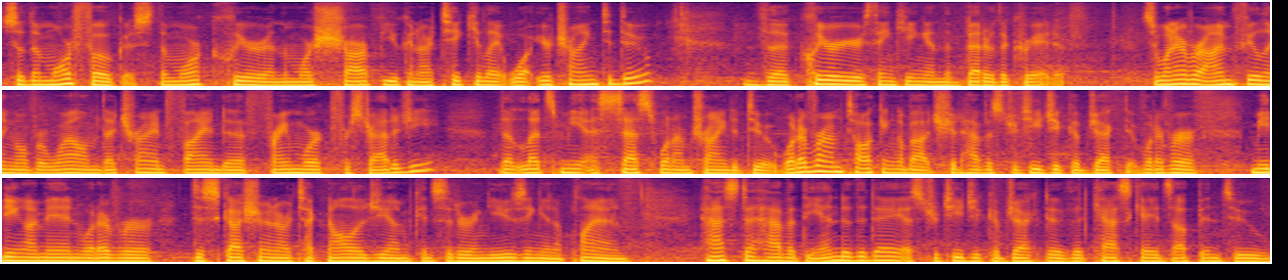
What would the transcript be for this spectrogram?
So the more focused, the more clear, and the more sharp you can articulate what you're trying to do, the clearer you're thinking and the better the creative. So whenever I'm feeling overwhelmed, I try and find a framework for strategy that lets me assess what I'm trying to do. Whatever I'm talking about should have a strategic objective. Whatever meeting I'm in, whatever discussion or technology I'm considering using in a plan has to have at the end of the day a strategic objective that cascades up into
